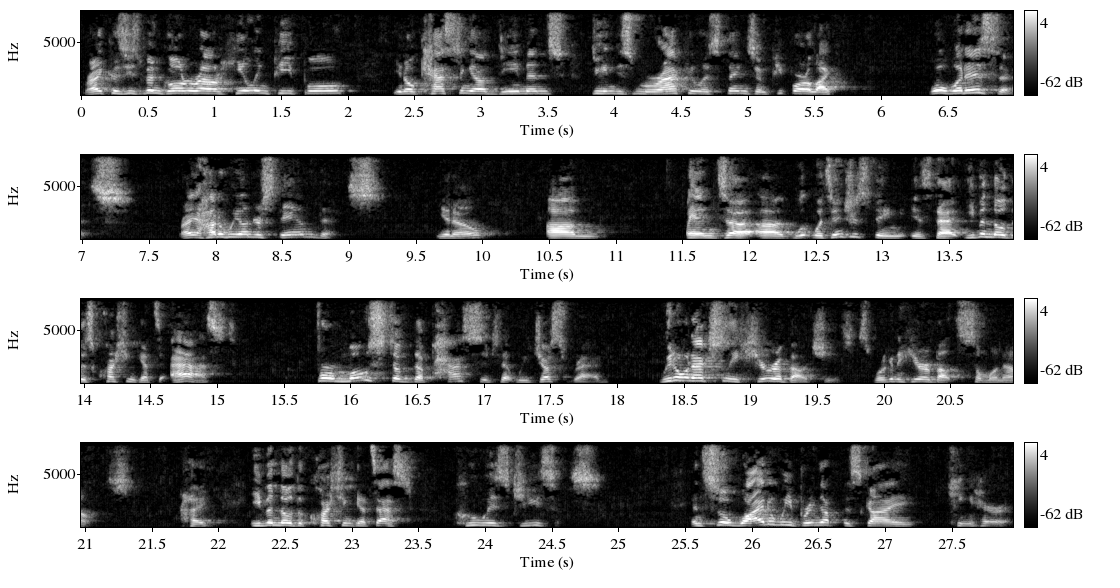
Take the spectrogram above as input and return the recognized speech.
right? Because he's been going around healing people, you know, casting out demons, doing these miraculous things, and people are like, well, what is this? Right? How do we understand this? You know? Um, and uh, uh, what's interesting is that even though this question gets asked, for most of the passage that we just read, we don't actually hear about Jesus. We're going to hear about someone else, right? Even though the question gets asked, who is Jesus? And so why do we bring up this guy, King Herod,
